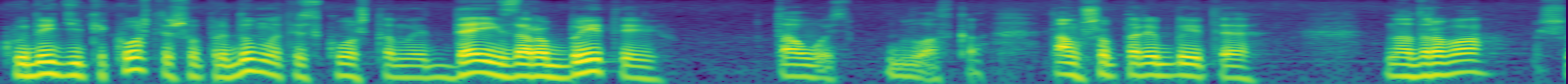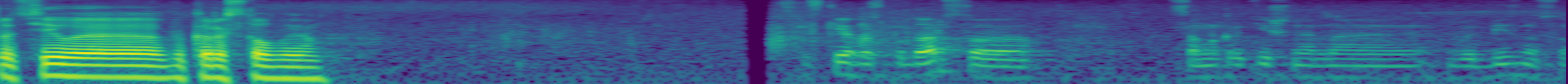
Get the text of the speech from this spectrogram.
куди діти кошти, що придумати з коштами, де їх заробити. Та ось, будь ласка, там, що перебити на дрова, що ціле використовуємо. Сільське господарство саме мабуть, вид бізнесу.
